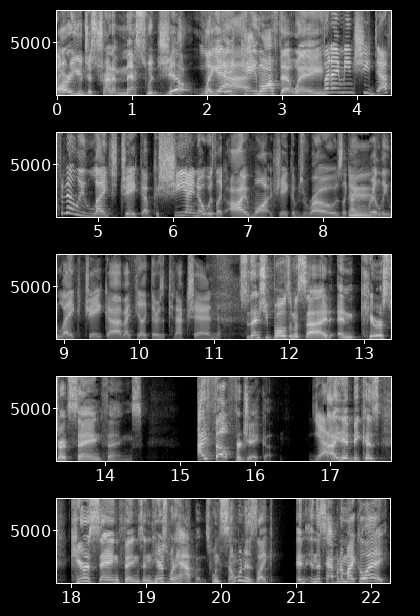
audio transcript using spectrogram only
But Are you just trying to mess with Jill? Like it- it, came off that way. But I mean, she definitely liked Jacob because she, I know, was like, I want Jacob's rose. Like, Mm. I really like Jacob. I feel like there's a connection. So then she pulls him aside, and Kira starts saying things. I felt for Jacob. Yeah. I did because Kira's saying things, and here's what happens when someone is like, and, and this happened to Michael A.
